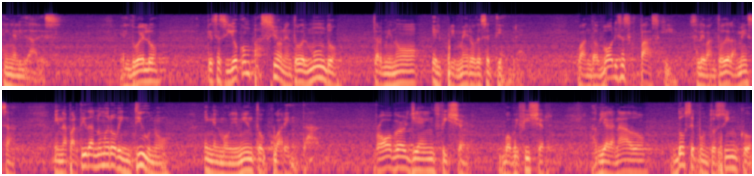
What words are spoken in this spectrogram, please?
genialidades. El duelo, que se siguió con pasión en todo el mundo, terminó el primero de septiembre, cuando Boris Spassky se levantó de la mesa en la partida número 21 en el movimiento 40. Robert James Fisher, Bobby Fischer, había ganado 12.5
